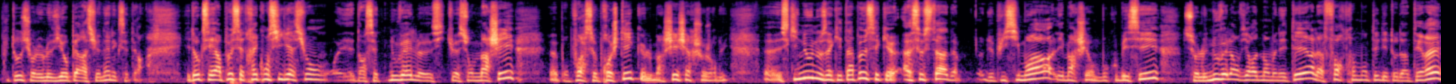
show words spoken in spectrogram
plutôt sur le levier opérationnel, etc. Et donc c'est un peu cette réconciliation dans cette nouvelle situation de marché euh, pour pouvoir se projeter que le marché cherche aujourd'hui. Euh, ce qui nous nous inquiète un peu, c'est qu'à ce stade, depuis six mois, les marchés ont beaucoup baissé sur le nouvel environnement monétaire, la forte remontée des taux d'intérêt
